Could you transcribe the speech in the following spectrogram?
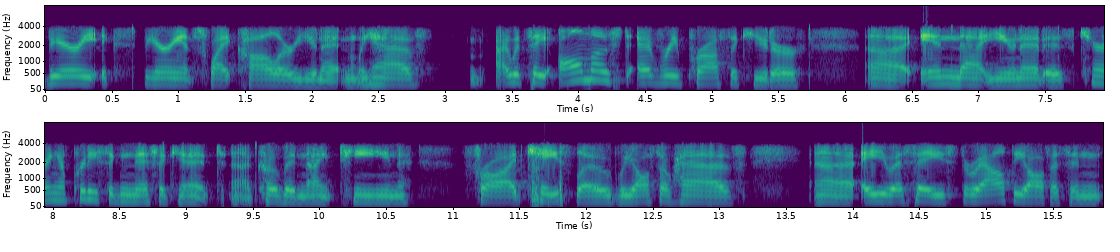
very experienced white collar unit, and we have, I would say, almost every prosecutor uh, in that unit is carrying a pretty significant uh, COVID 19 fraud caseload. We also have uh, AUSAs throughout the office and,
